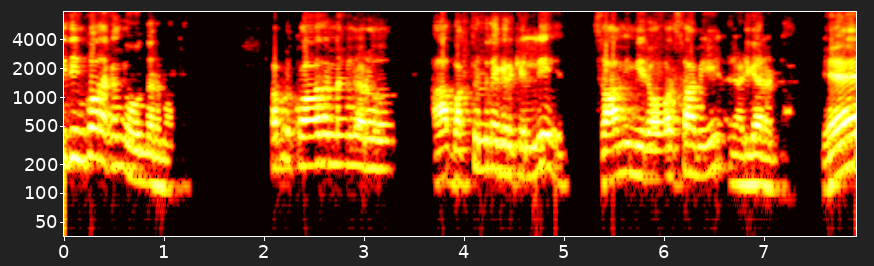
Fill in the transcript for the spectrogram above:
ఇది ఇంకో రకంగా ఉందనమాట అప్పుడు కోదండం గారు ఆ భక్తుడి దగ్గరికి వెళ్ళి స్వామి మీరు ఎవరు స్వామి? అని అడిగారంట. ఏ?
